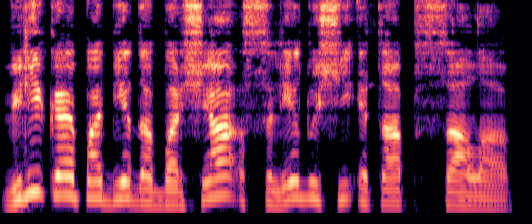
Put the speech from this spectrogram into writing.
Великая победа борща – следующий этап сала.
